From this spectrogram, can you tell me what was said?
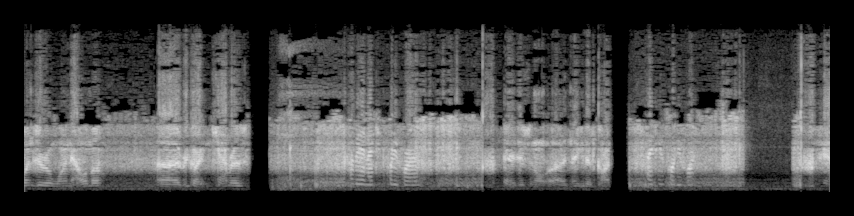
101 Alamo uh, regarding cameras Copy at 1944. and additional uh, negative contact? 1944. Santa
